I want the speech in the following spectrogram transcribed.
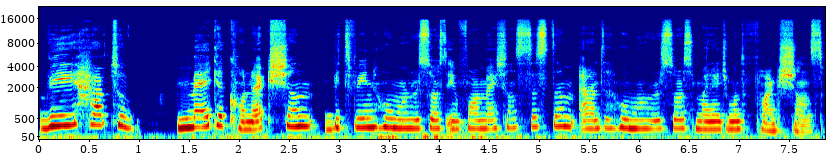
we have to make a connection between human resource information system and human resource management functions.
